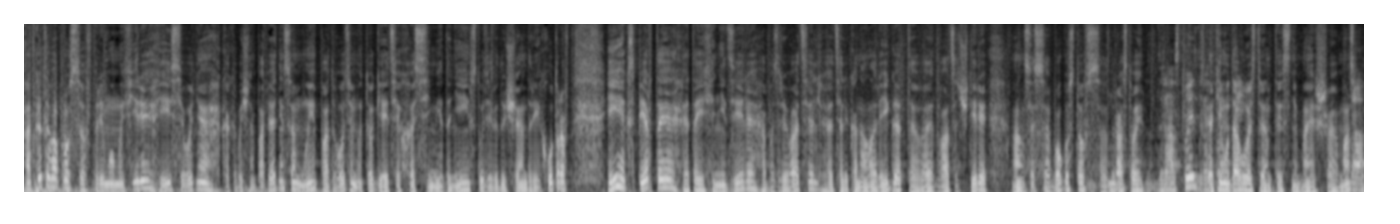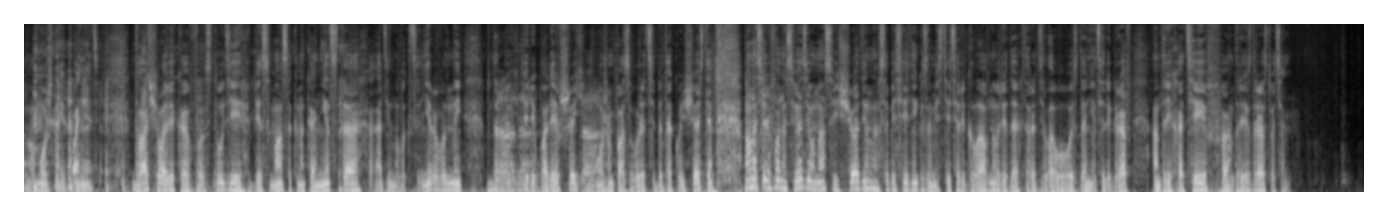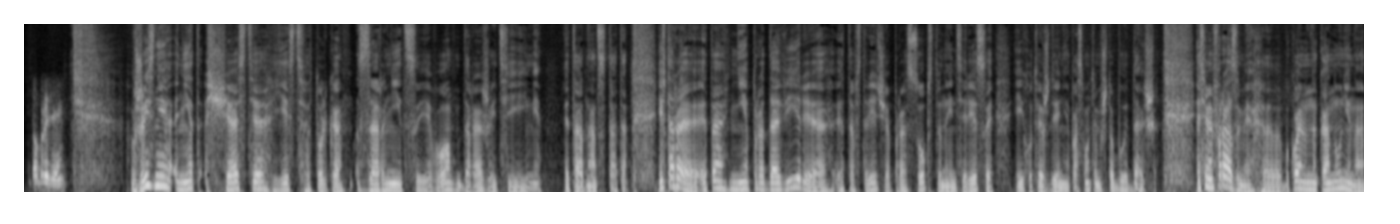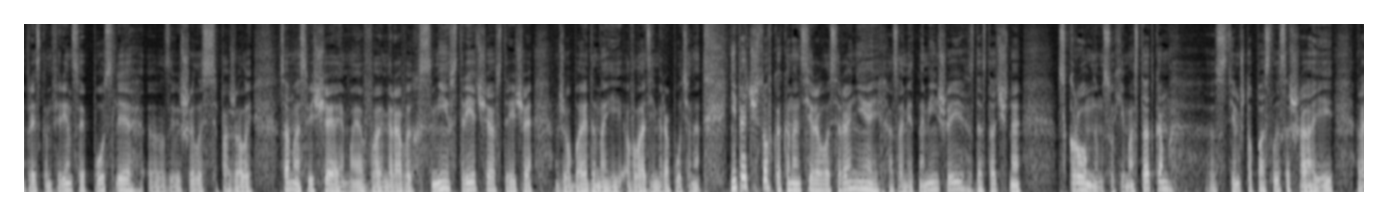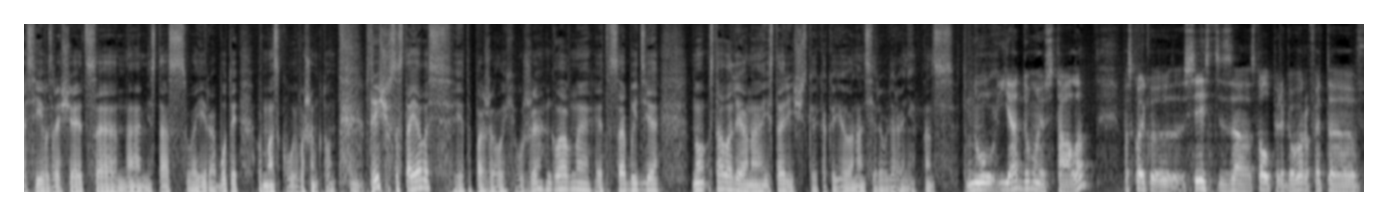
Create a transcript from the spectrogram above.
Открытый вопрос в прямом эфире. И сегодня, как обычно по пятницам, мы подводим итоги этих семи дней. В студии ведущий Андрей Хуторов. И эксперты этой недели, обозреватель телеканала Рига, ТВ-24, Ансис Богустов. Здравствуй. Здравствуй. здравствуй. С каким удовольствием ты снимаешь э, маску, да. но можно и понять. Два человека в студии без масок. Наконец-то один вакцинированный, второй да, переболевший. Да. Можем позволить себе такое счастье. Ну а на телефонной связи у нас еще один собеседник, заместитель главного редактора делового издания «Телеграф» Андрей Хатеев. Андрей, здравствуйте. Добрый день. В жизни нет счастья, есть только зорницы его, дорожите ими. Это одна цитата. И вторая, это не про доверие, это встреча про собственные интересы и их утверждения. Посмотрим, что будет дальше. Этими фразами э, буквально накануне на пресс-конференции после э, завершилась, пожалуй, самая освещаемая в мировых СМИ встреча, встреча Джо Байдена и Владимира Путина. Не пять часов, как анонсировалось ранее, а заметно меньше и с достаточно скромным сухим остатком с тем, что послы США и России возвращаются на места своей работы в Москву и Вашингтон. Встреча состоялась, и это, пожалуй, уже главное, это событие. Но стала ли она исторической, как ее анонсировали ранее? Анс, ну, я думаю, стала, поскольку э, сесть за стол переговоров это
